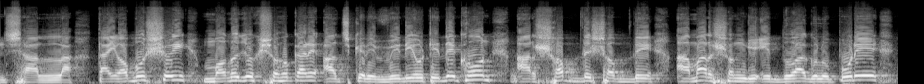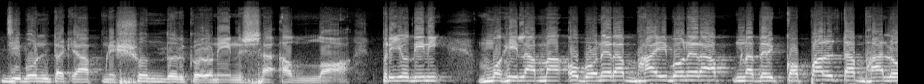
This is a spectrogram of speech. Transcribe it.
ইনশাআল্লাহ। তাই অবশ্যই মনোযোগ সহকারে আজকের এই ভিডিওটি দেখুন আর শব্দে শব্দে আমার সঙ্গে এই দোয়াগুলো পড়ে জীবনটাকে আপনি সুন্দর করুন ইনশাআল্লাহ। প্রিয় দিনী, মহিলা মা ও বোনেরা, ভাই বোনেরা, আপনাদের কপালটা ভালো।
